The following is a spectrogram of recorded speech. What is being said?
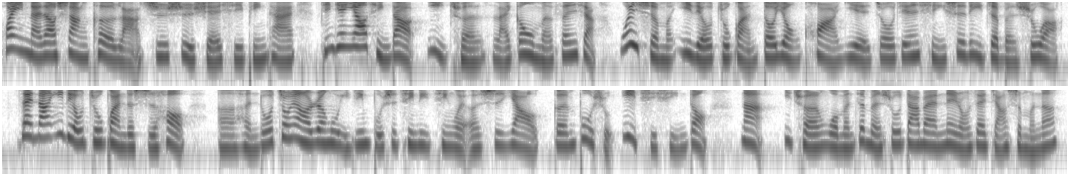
欢迎来到上课啦知识学习平台。今天邀请到易纯来跟我们分享，为什么一流主管都用跨业周间行事历这本书啊？在当一流主管的时候，呃，很多重要任务已经不是亲力亲为，而是要跟部署一起行动。那易纯，我们这本书大半内容在讲什么呢？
